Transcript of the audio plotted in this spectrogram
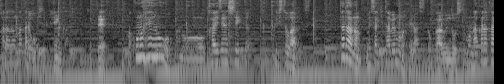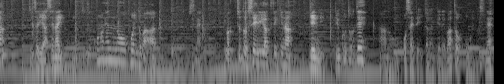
体の中で起きてる変化ということで、まあ、この辺を、あのー、改善していく必要があるんですね。ただの目先食べ物を減らすとか運動してもなかなか実は痩せないいの実はこの辺のポイントがあるっていうことですね、まあ、ちょっと生理学的な原理ということであの押さえていただければと思いますね。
